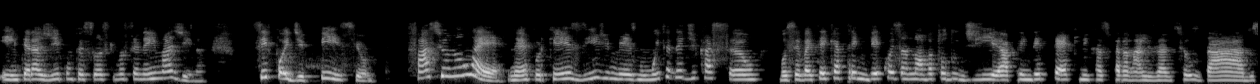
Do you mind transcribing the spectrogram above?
e interagir com pessoas que você nem imagina. Se foi difícil, Fácil não é, né? Porque exige mesmo muita dedicação. Você vai ter que aprender coisa nova todo dia, aprender técnicas para analisar os seus dados.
